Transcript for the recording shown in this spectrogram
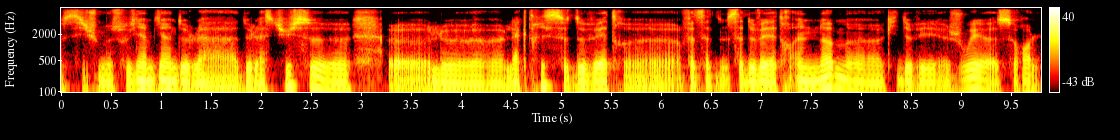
si je me souviens bien de la de l'astuce, l'actrice devait être, enfin ça, ça, devait être un homme qui devait jouer ce rôle.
